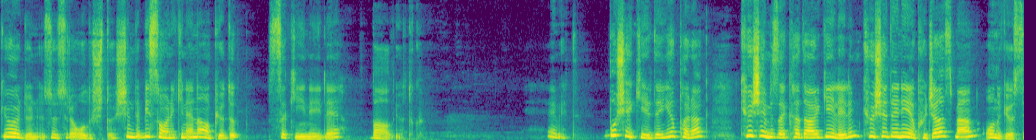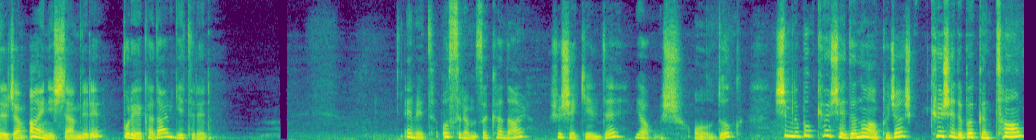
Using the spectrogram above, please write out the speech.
Gördüğünüz üzere oluştu. Şimdi bir sonrakine ne yapıyorduk? Sık iğne ile bağlıyorduk. Evet. Bu şekilde yaparak köşemize kadar gelelim. Köşede ne yapacağız? Ben onu göstereceğim. Aynı işlemleri buraya kadar getirelim. Evet, o sıramıza kadar şu şekilde yapmış olduk. Şimdi bu köşede ne yapacağız? Köşede bakın tam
